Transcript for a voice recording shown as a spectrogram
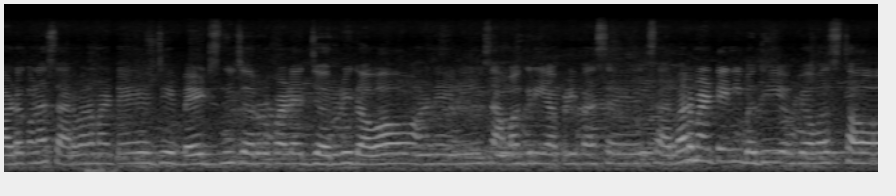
બાળકોના સારવાર માટે જે બેડ્સની જરૂર પડે જરૂરી દવાઓ અને એની સામગ્રી આપણી પાસે સારવાર માટેની બધી વ્યવસ્થાઓ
